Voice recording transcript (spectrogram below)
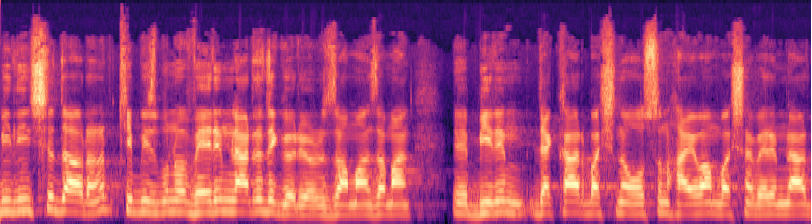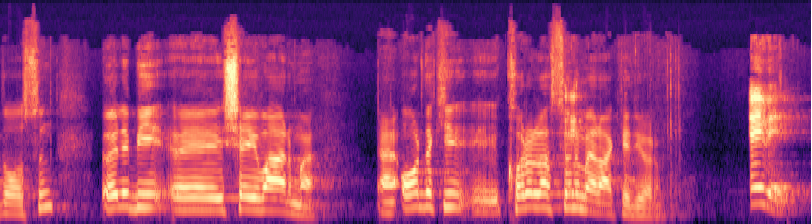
bilinçli davranıp ki biz bunu verimlerde de görüyoruz zaman zaman e, birim dekar başına olsun hayvan başına verimlerde olsun öyle bir e, şey var mı? Yani oradaki e, korelasyonu merak ediyorum. Evet.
